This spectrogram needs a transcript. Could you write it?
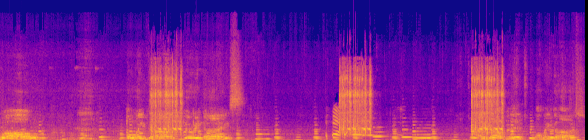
Wow. Oh my gosh, very nice. I love it. Oh my gosh.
